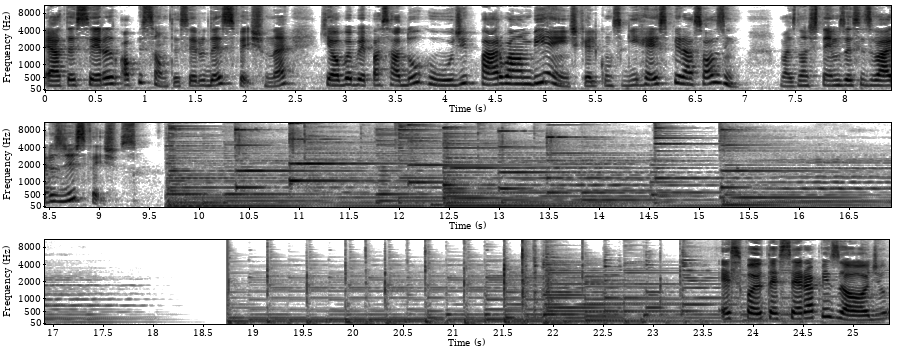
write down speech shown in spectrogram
é a terceira opção, terceiro desfecho, né? Que é o bebê passar do rude para o ambiente, que é ele conseguir respirar sozinho. Mas nós temos esses vários desfechos. Esse foi o terceiro episódio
